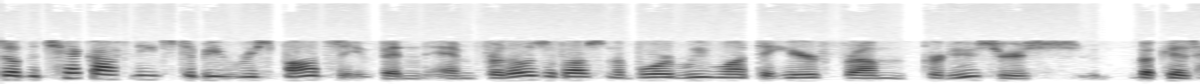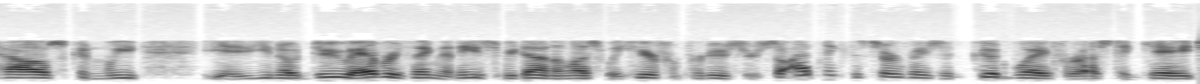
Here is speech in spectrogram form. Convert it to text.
so the checkoff needs to be responsive. And and for those of us on the board we want to hear from producers because how else can we you know do everything that needs to be done unless we hear from producers? So i think the survey is a good way for us to gauge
